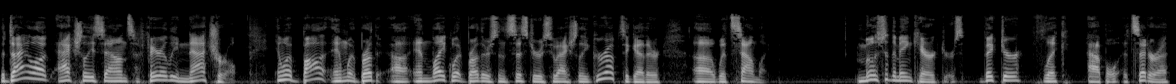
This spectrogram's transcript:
The dialogue actually sounds fairly natural, and what bo- and what brother uh, and like what brothers and sisters who actually grew up together uh, would sound like. Most of the main characters, Victor, Flick, Apple, etc.,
